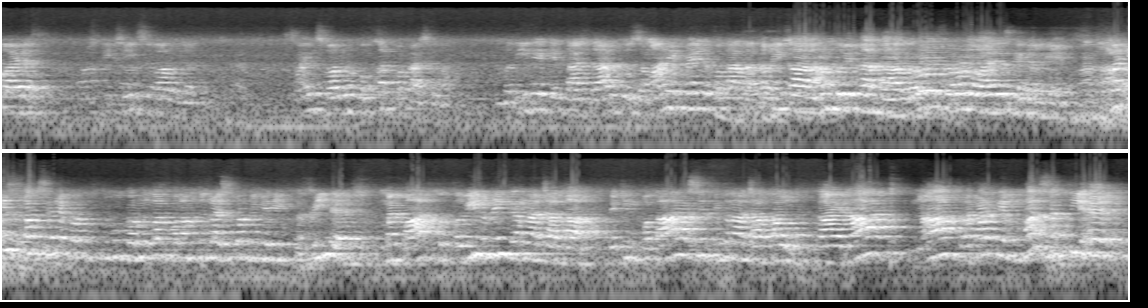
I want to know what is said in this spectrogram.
وائرس اس کی چھینک سے باہر ہو جاتے ہیں سائنس والوں کو خط پتا چلا مدینے کے تاجدار کو زمانے پہلے پتا تھا۔ کبھی کا الحمدللہ تھا کروڑ کروڑ وائرس نکل گئے میں۔ اس تبصرے پر گفتگو کروں گا تو الحمدللہ اس پر بھی میری ایک تقریر ہے۔ میں بات کو طویل نہیں کرنا چاہتا، لیکن بتانا صرف اتنا چاہتا ہوں، کائنات ناک رگڑ کے مر سکتی ہے۔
